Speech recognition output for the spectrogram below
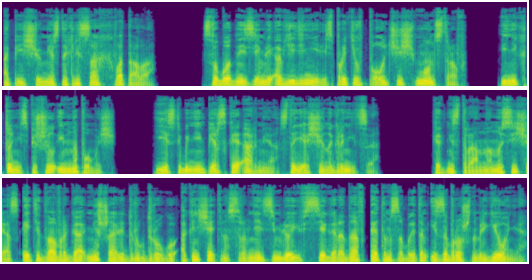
а пищи в местных лесах хватало. Свободные земли объединились против полчищ монстров, и никто не спешил им на помощь, если бы не имперская армия, стоящая на границе. Как ни странно, но сейчас эти два врага мешали друг другу окончательно сравнять с землей все города в этом забытом и заброшенном регионе.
